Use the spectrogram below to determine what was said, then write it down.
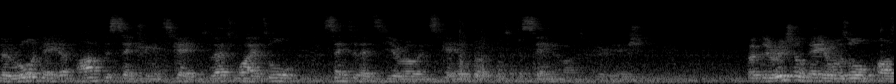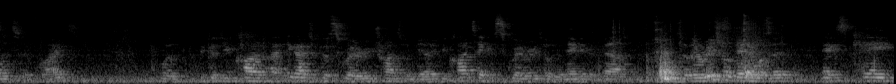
the raw data after centering and scaling. So that's why it's all centered at zero and scaled up to the same amount. But the original data was all positive, right? Was because you can't, I think I took a square root transform here, you can't take a square root of the negative value. So the original data was that xk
